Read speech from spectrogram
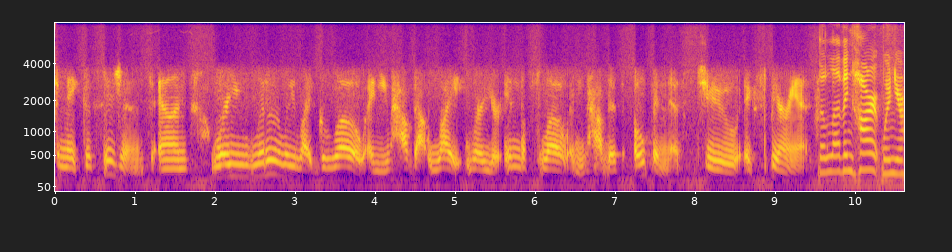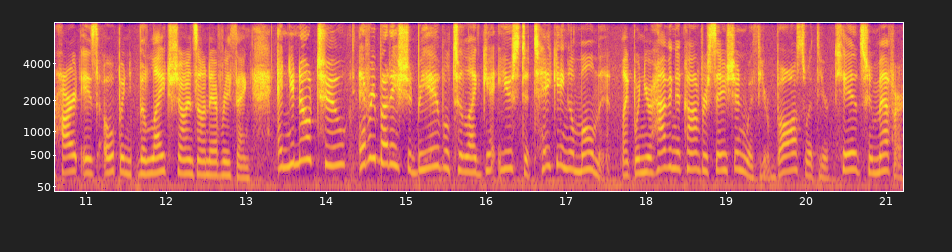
to make decisions and where you literally like glow and you have that light where you're in the flow and you have this openness to experience. The loving heart, when your heart is open, the light shines on everything. And you know, too, everybody should be able to like get used to taking a moment, like when you're having a conversation with your boss, with your kids, whomever,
